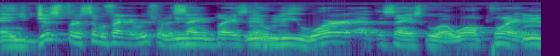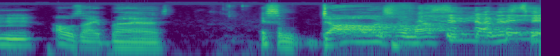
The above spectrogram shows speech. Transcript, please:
and just for the simple fact that we're from the same Mhm. place and Mhm. we were at the same school at one point, Mhm. I was like, bruh, it's some dogs from my city on this Yeah,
